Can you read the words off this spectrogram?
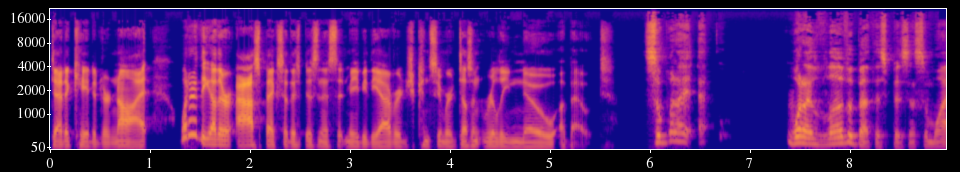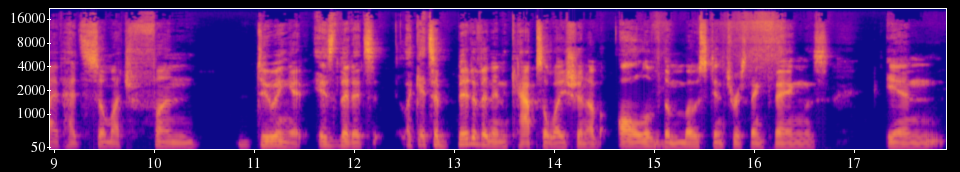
dedicated or not what are the other aspects of this business that maybe the average consumer doesn't really know about so what i what I love about this business and why I've had so much fun doing it is that it's like it's a bit of an encapsulation of all of the most interesting things in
